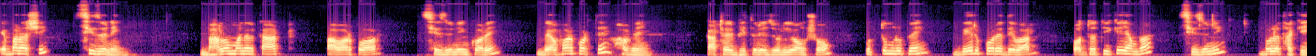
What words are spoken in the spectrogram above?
এবার আসি সিজনিং ভালো মানের কাঠ পাওয়ার পর সিজনিং করে ব্যবহার করতে হবে। কাঠের ভিতরে জলীয় অংশ উত্তম রূপে বের করে দেওয়ার পদ্ধতিকেই আমরা সিজনিং বলে থাকি।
